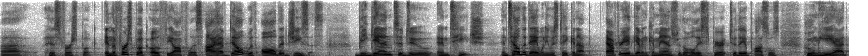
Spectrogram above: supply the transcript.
uh, his first book. In the first book, O Theophilus, I have dealt with all that Jesus began to do and teach until the day when he was taken up, after he had given commands through the Holy Spirit to the apostles whom he had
